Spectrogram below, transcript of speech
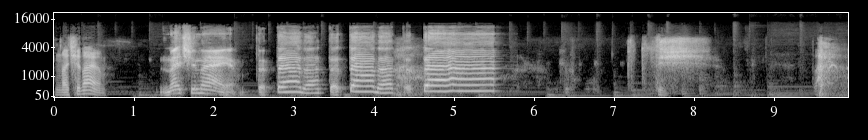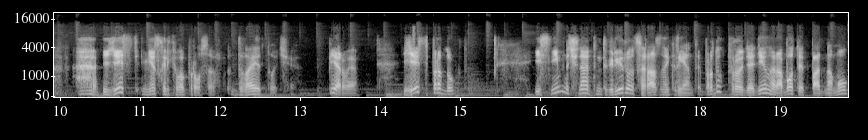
Начинаем. Начинаем. Та-та-да, та-та-да, та-та. Есть несколько вопросов. Двоеточие. Первое. Есть продукт, и с ним начинают интегрироваться разные клиенты. Продукт вроде один работает по одному,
